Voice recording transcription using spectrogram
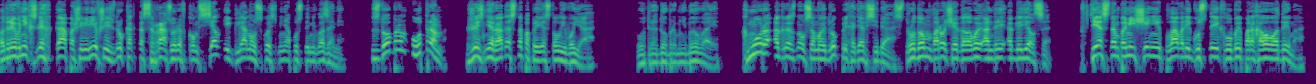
Подрывник, слегка пошевелившись, вдруг как-то сразу рывком сел и глянул сквозь меня пустыми глазами. «С добрым утром!» — жизнерадостно поприветствовал его я. «Утро добрым не бывает». Хмуро огрызнулся мой друг, приходя в себя. С трудом ворочая головой, Андрей огляделся. В тесном помещении плавали густые клубы порохового дыма.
